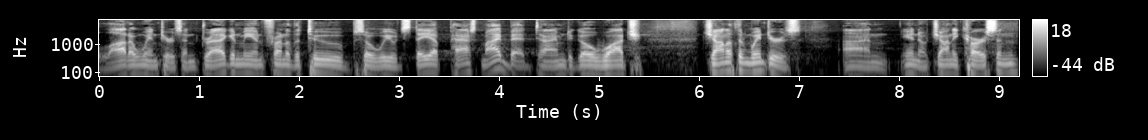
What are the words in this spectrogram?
a lot of winters and dragging me in front of the tube so we would stay up past my bedtime to go watch Jonathan Winters on, you know, Johnny Carson,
